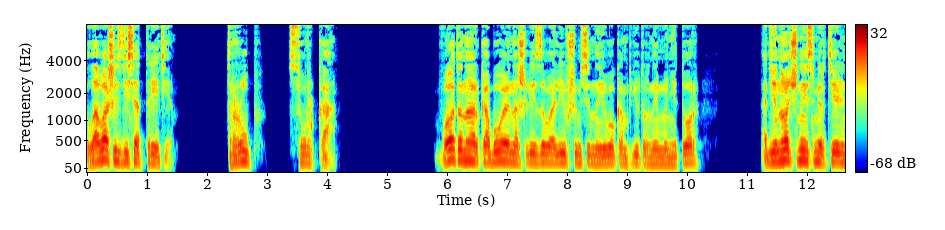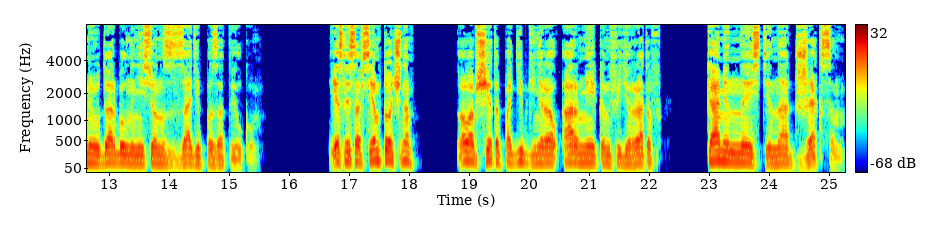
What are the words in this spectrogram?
Глава 63. Труп сурка. Вот она, аркобоя, нашли завалившимся на его компьютерный монитор. Одиночный смертельный удар был нанесен сзади по затылку. Если совсем точно, то вообще-то погиб генерал армии конфедератов Каменная стена Джексон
